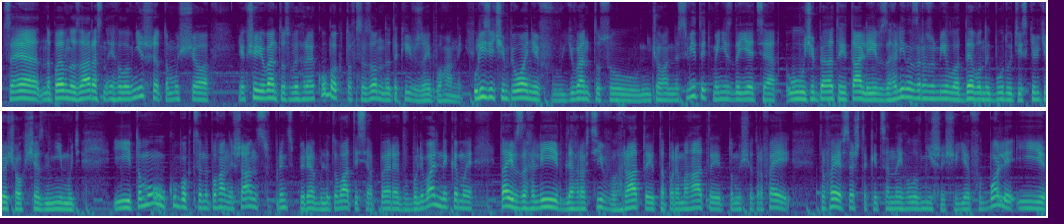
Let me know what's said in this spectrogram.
це напевно зараз найголовніше, тому що. Якщо Ювентус виграє кубок, то сезон не такий вже й поганий. У лізі чемпіонів Ювентусу нічого не світить. Мені здається, у чемпіонаті Італії взагалі не зрозуміло, де вони будуть і скільки очок ще знімуть. І тому кубок це непоганий шанс, в принципі, реабілітуватися перед вболівальниками, та й взагалі для гравців грати та перемагати, тому що трофеї, трофеї все ж таки це найголовніше, що є в футболі, і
